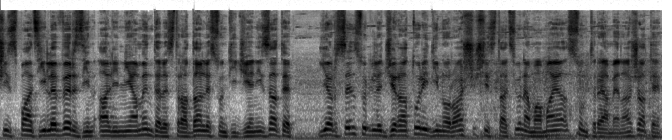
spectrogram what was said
și spațiile verzi din aliniamentele stradale sunt igienizate, iar sensurile giratorii din oraș și stațiunea Mamaia sunt reamenajate.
